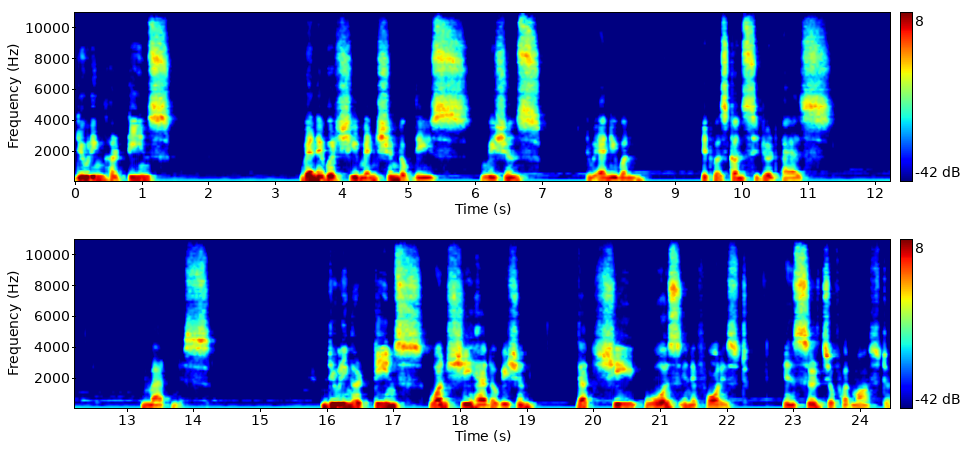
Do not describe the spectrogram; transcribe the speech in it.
During her teens, whenever she mentioned of these visions to anyone, it was considered as madness. During her teens, once she had a vision that she was in a forest in search of her master.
